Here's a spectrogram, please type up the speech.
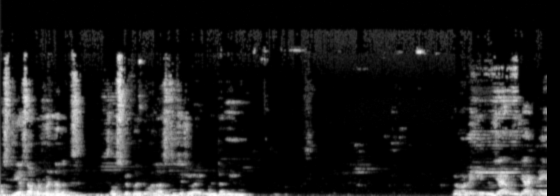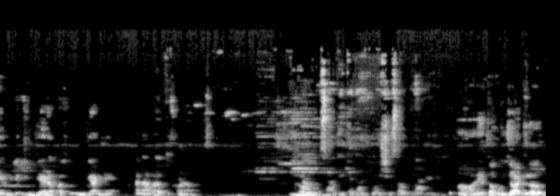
अस्थि असं आपण म्हणणारच. संस्कृतमध्ये तुम्हाला अस्थिच्या शिवाय म्हणता नाही येणार. ही उजा उजाडणे म्हणजे उजेडापासून उजाडणे हा नामातूच म्हणावा हो. नामसाधित धातू अशी संज्ञा आहे. हा आणि आता उजाडलं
